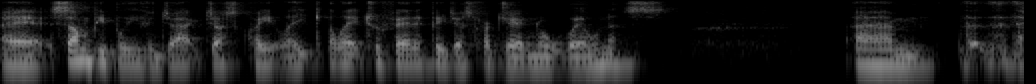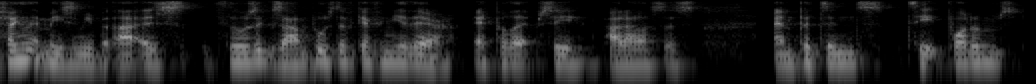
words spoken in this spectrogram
Uh, some people even Jack just quite like electrotherapy just for general wellness. Um, the, the thing that amazes me about that is those examples they've given you there: epilepsy, paralysis, impotence, tapeworms.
